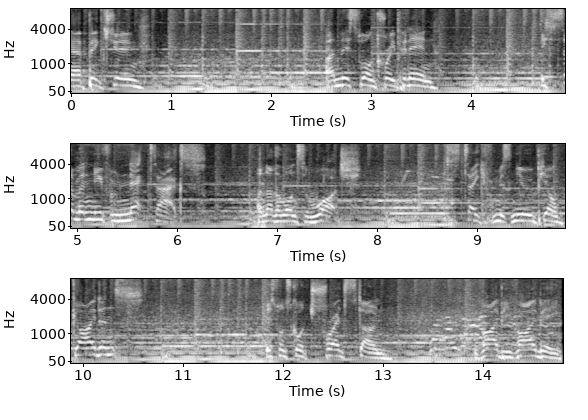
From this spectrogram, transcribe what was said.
Yeah, big tune. And this one creeping in. It's something new from Nectax. Another one to watch. It's taken from his new EP on Guidance. This one's called Treadstone. Vibey, vibey.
